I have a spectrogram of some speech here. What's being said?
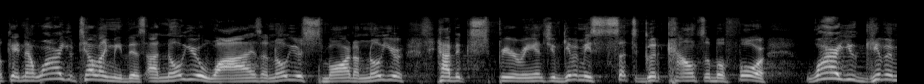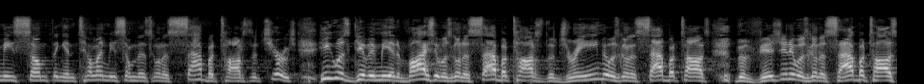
Okay, now why are you telling me this? I know you're wise. I know you're smart. I know you have experience. You've given me such good counsel before why are you giving me something and telling me something that's going to sabotage the church? He was giving me advice. It was going to sabotage the dream. It was going to sabotage the vision. It was going to sabotage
